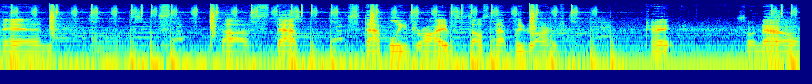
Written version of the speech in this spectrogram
and uh, Stap Stapley Drive, South Stapley Drive. Okay, so now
